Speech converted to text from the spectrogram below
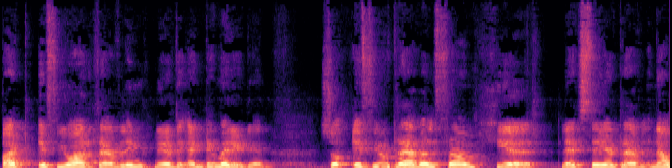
but if you are traveling near the anti-meridian, so if you travel from here, let's say you're traveling, now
